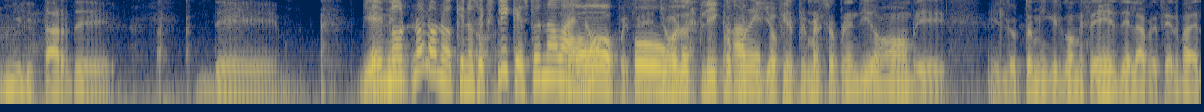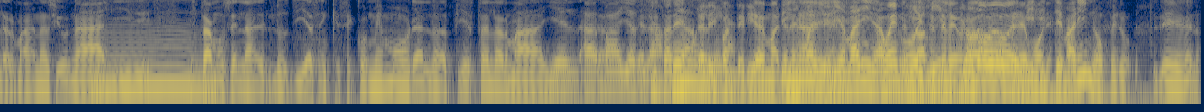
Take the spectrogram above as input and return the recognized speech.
militar, de... de eh, no, no, no, no, que nos explique, esto es naval, ¿no? No, pues eh, yo lo explico porque yo fui el primer sorprendido, hombre. El doctor Miguel Gómez es de la Reserva de la Armada Nacional y Mm. estamos en la- los días en que se conmemora la fiesta de la Armada y él ah, va y hace la- su tarea. de la infantería de De Marina. la infantería de- marina, bueno, hoy a se yo lo veo de, de marino, pero De- bueno,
